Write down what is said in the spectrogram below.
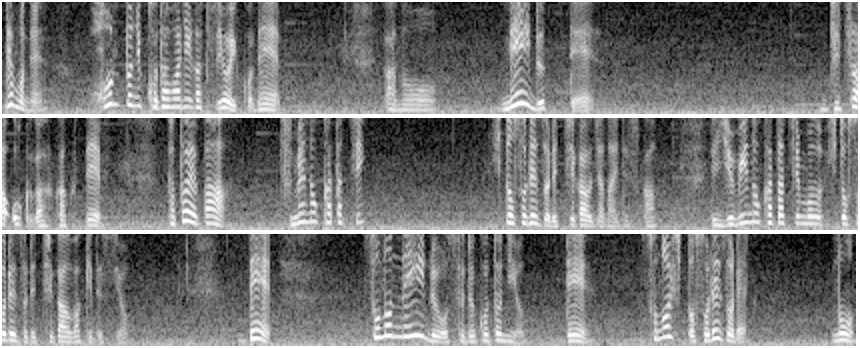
でもね本当にこだわりが強い子であのネイルって実は奥が深くて例えば爪の形人それぞれ違うじゃないですか。で指の形も人それぞれ違うわけですよ。でそのネイルをすることによってその人それぞれの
